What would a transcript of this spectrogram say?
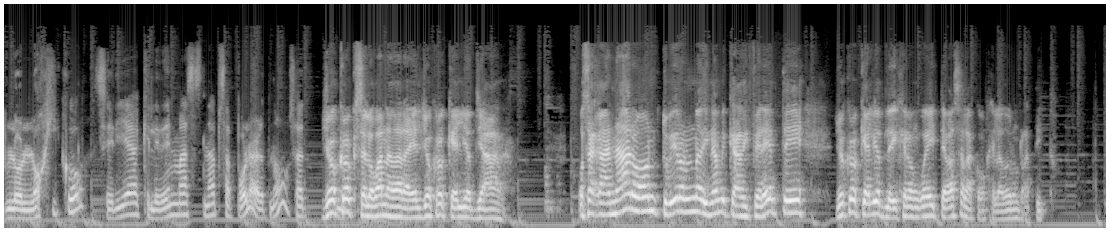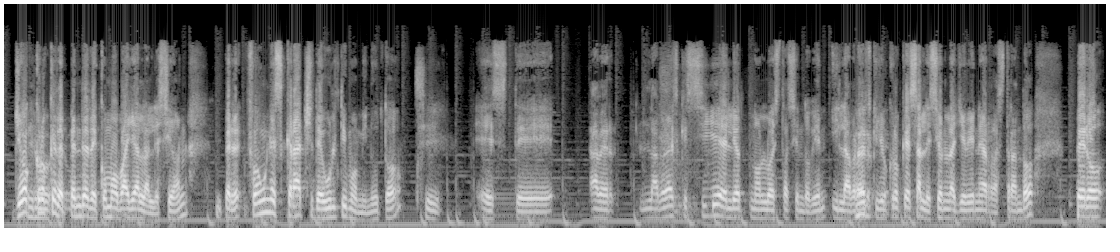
lo lógico sería que le den más snaps a Pollard, ¿no? O sea, yo creo que se lo van a dar a él. Yo creo que Elliot ya. O sea, ganaron, tuvieron una dinámica diferente. Yo creo que a Elliot le dijeron, güey, te vas a la congeladora un ratito. Yo creo que depende de cómo vaya la lesión. Pero fue un scratch de último minuto. Sí. Este. A ver, la verdad es que sí, Elliot no lo está haciendo bien. Y la verdad es que yo creo que esa lesión la viene arrastrando. Pero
